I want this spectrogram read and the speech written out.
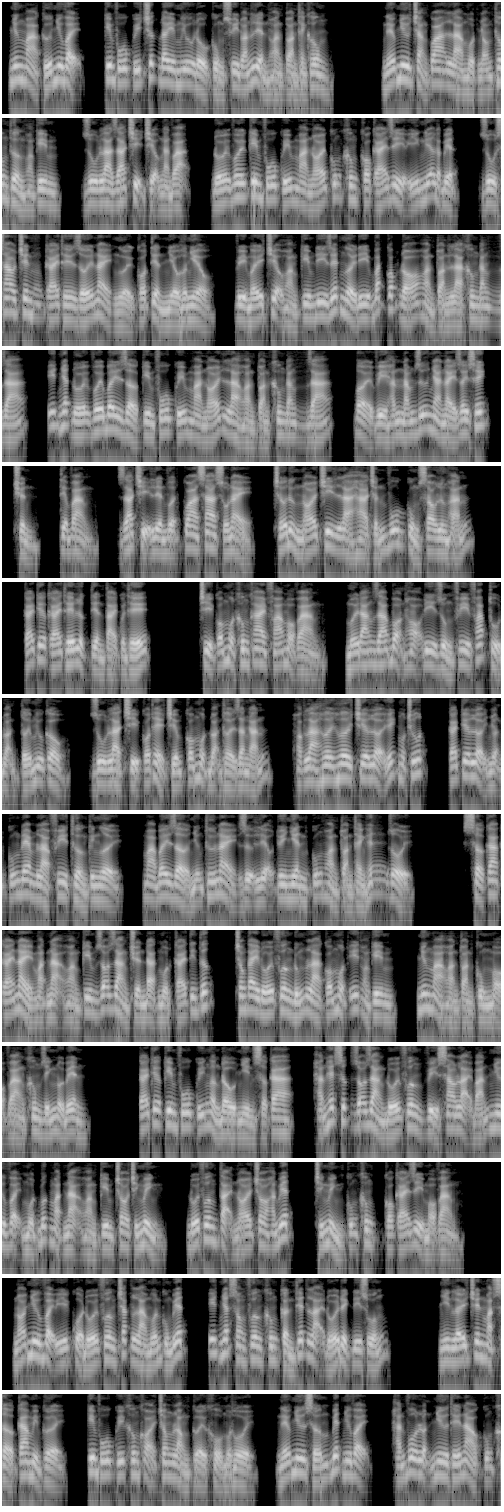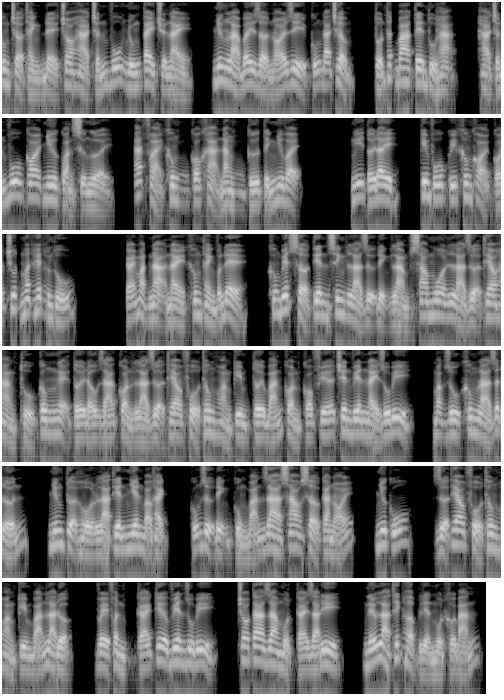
nhưng mà cứ như vậy, kim phú quý trước đây mưu đồ cùng suy đoán liền hoàn toàn thành không. Nếu như chẳng qua là một nhóm thông thường hoàng kim, dù là giá trị triệu ngàn vạn, đối với kim phú quý mà nói cũng không có cái gì ý nghĩa đặc biệt, dù sao trên cái thế giới này người có tiền nhiều hơn nhiều, vì mấy triệu hoàng kim đi giết người đi bắt cóc đó hoàn toàn là không đăng giá, ít nhất đối với bây giờ kim phú quý mà nói là hoàn toàn không đăng giá, bởi vì hắn nắm giữ nhà này dây xích, chuyển, tiệm vàng, giá trị liền vượt qua xa số này, chớ đừng nói chi là hà trấn vũ cùng sau lưng hắn. Cái kia cái thế lực tiền tài quyền thế, chỉ có một không khai phá mỏ vàng mới đáng giá bọn họ đi dùng phi pháp thủ đoạn tới mưu cầu, dù là chỉ có thể chiếm có một đoạn thời gian ngắn, hoặc là hơi hơi chia lợi ích một chút, cái kia lợi nhuận cũng đem là phi thường kinh người, mà bây giờ những thứ này dự liệu tuy nhiên cũng hoàn toàn thành hết rồi. Sở ca cái này mặt nạ hoàng kim rõ ràng truyền đạt một cái tin tức, trong tay đối phương đúng là có một ít hoàng kim, nhưng mà hoàn toàn cùng mỏ vàng không dính nổi bên. Cái kia kim phú quý ngẩng đầu nhìn sở ca, hắn hết sức rõ ràng đối phương vì sao lại bán như vậy một bức mặt nạ hoàng kim cho chính mình, đối phương tại nói cho hắn biết, chính mình cũng không có cái gì mỏ vàng nói như vậy ý của đối phương chắc là muốn cùng biết, ít nhất song phương không cần thiết lại đối địch đi xuống. Nhìn lấy trên mặt sở ca mỉm cười, kim phú quý không khỏi trong lòng cười khổ một hồi, nếu như sớm biết như vậy, hắn vô luận như thế nào cũng không trở thành để cho hà trấn vũ nhúng tay chuyện này, nhưng là bây giờ nói gì cũng đã chậm, tổn thất ba tên thủ hạ, hà trấn vũ coi như quản sự người, át phải không có khả năng cứ tính như vậy. Nghĩ tới đây, kim phú quý không khỏi có chút mất hết hứng thú. Cái mặt nạ này không thành vấn đề không biết sở tiên sinh là dự định làm sao mua là dựa theo hàng thủ công nghệ tới đấu giá còn là dựa theo phổ thông hoàng kim tới bán còn có phía trên viên này ruby, mặc dù không là rất lớn, nhưng tựa hồ là thiên nhiên bảo thạch, cũng dự định cùng bán ra sao sở ca nói, như cũ, dựa theo phổ thông hoàng kim bán là được, về phần cái kia viên ruby, cho ta ra một cái giá đi, nếu là thích hợp liền một khối bán.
